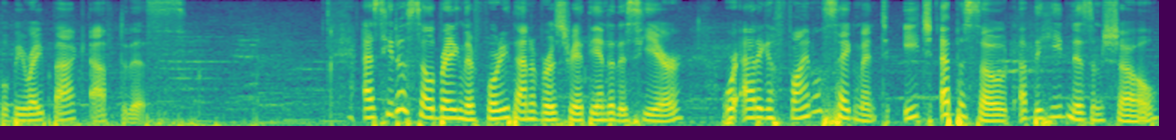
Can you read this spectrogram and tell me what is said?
We'll be right back after this. As Hedo's celebrating their 40th anniversary at the end of this year, we're adding a final segment to each episode of the Hedonism Show,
